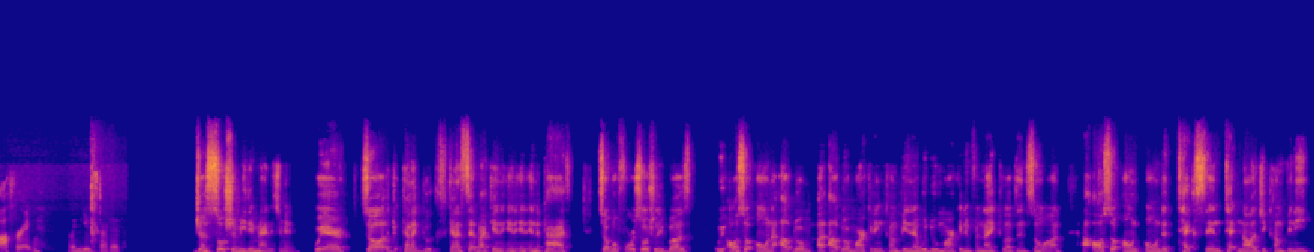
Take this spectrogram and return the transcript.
offering when you started? Just social media management, where so kind of kind of set back in, in in the past. So before Socially Buzz, we also own an outdoor outdoor marketing company that would do marketing for nightclubs and so on. I also own owned a Texan technology company.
